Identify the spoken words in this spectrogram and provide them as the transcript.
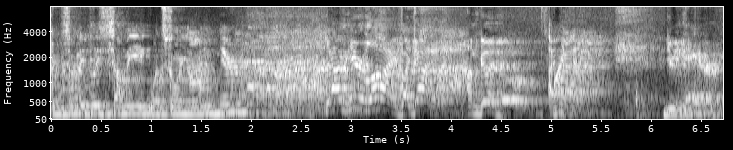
Can somebody please tell me what's going on here? Yeah, I'm here live. I got it. I'm good. I What? got it. You're there?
